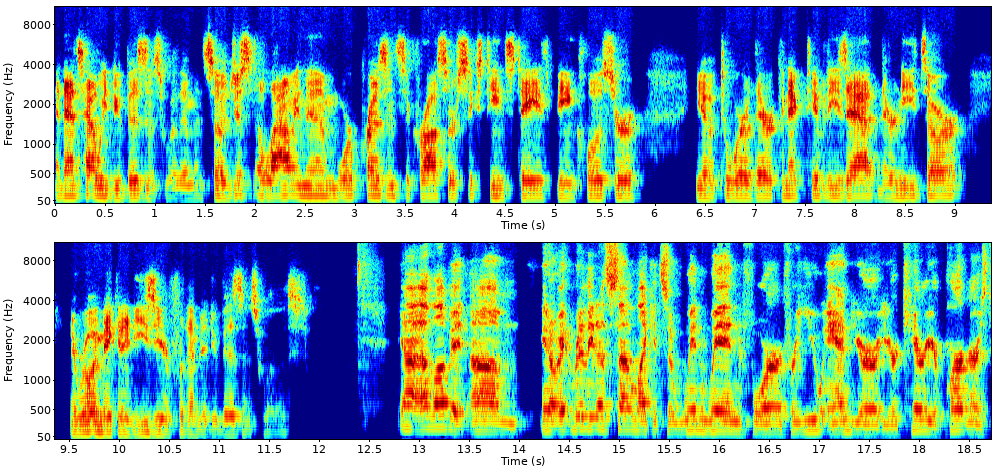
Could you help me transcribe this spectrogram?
And that's how we do business with them. And so just allowing them more presence across our 16 states, being closer, you know, to where their connectivity is at and their needs are, and really making it easier for them to do business with us. Yeah, I love it. Um, you know, it really does sound like it's a win-win for for you and your your carrier partners.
